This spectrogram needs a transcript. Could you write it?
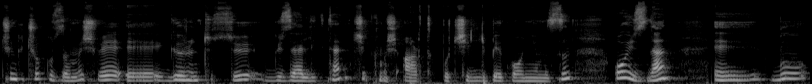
Çünkü çok uzamış ve e, görüntüsü güzellikten çıkmış artık bu çilli begonyamızın. O yüzden e, bu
